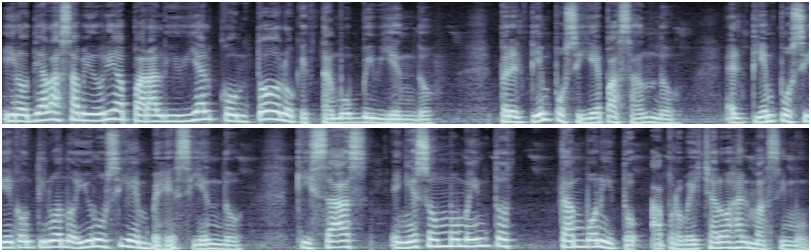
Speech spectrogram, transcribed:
y nos da la sabiduría para lidiar con todo lo que estamos viviendo. Pero el tiempo sigue pasando. El tiempo sigue continuando y uno sigue envejeciendo. Quizás en esos momentos tan bonitos, aprovechalos al máximo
